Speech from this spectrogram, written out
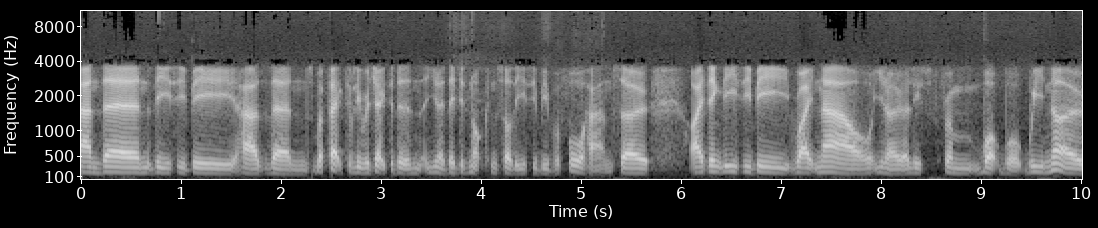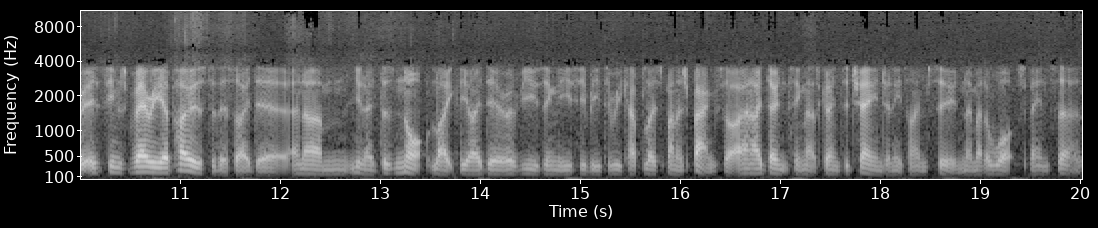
and then the ECB has then effectively rejected it. And, you know, they did not consult the ECB beforehand. So I think the ECB right now, you know, at least from what what we know, it seems very opposed to this idea, and um, you know, does not like the idea of using the ECB to recapitalize Spanish banks. And I don't think that's going to change anytime soon, no matter what Spain says.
